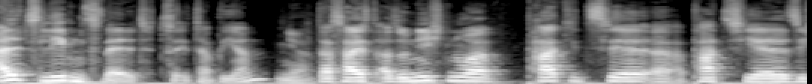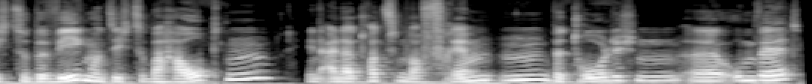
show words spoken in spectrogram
als Lebenswelt zu etablieren. Ja. Das heißt also nicht nur partiell, äh, partiell sich zu bewegen und sich zu behaupten in einer trotzdem noch fremden, bedrohlichen äh, Umwelt,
